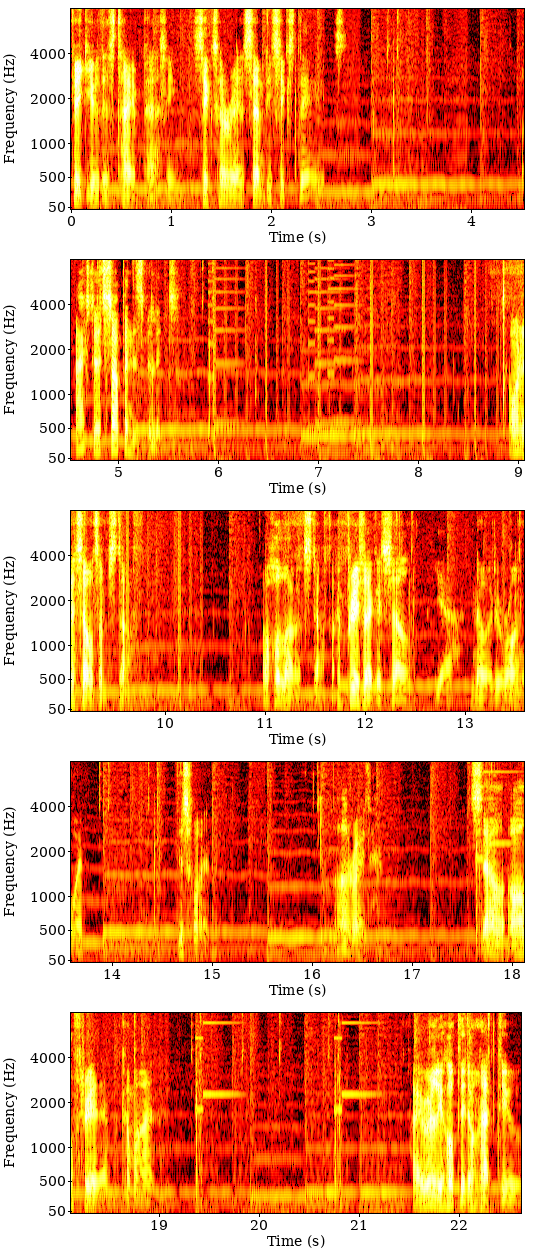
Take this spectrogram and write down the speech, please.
figure this time passing. 676 days. Actually, let's stop in this village. I want to sell some stuff. A whole lot of stuff. I'm pretty sure I could sell. Yeah, no, the wrong one. This one. Alright. Sell all three of them, come on. I really hope they don't have to,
